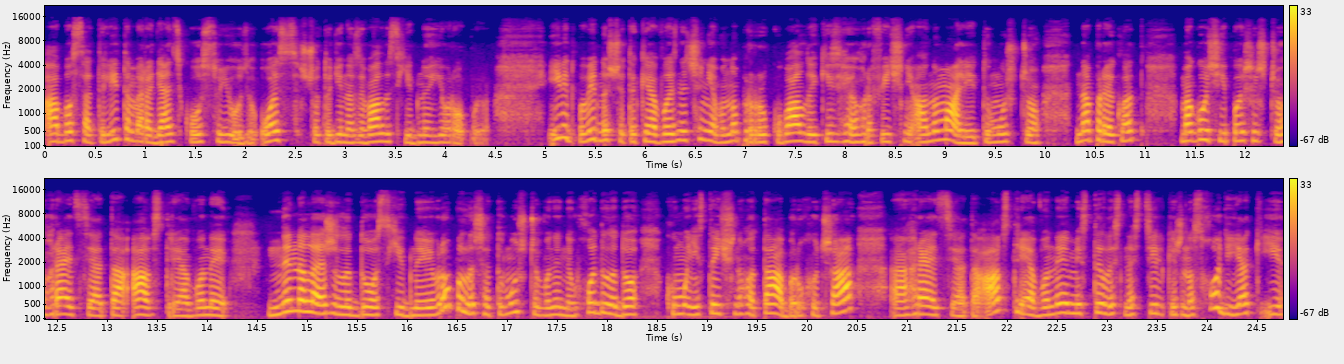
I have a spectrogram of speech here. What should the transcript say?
або сателітами Радянського Союзу. Ось що тоді називали Східною Європою. І відповідно, що таке визначення воно пророкувало якісь географічні аномалії, тому що, наприклад, Магучій пише, що Греція та Австрія вони не належали до Східної Європи лише тому, що вони не входили до комуністичного табору. Хоча е, Греція та Австрія вони містились настільки ж на сході, як і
